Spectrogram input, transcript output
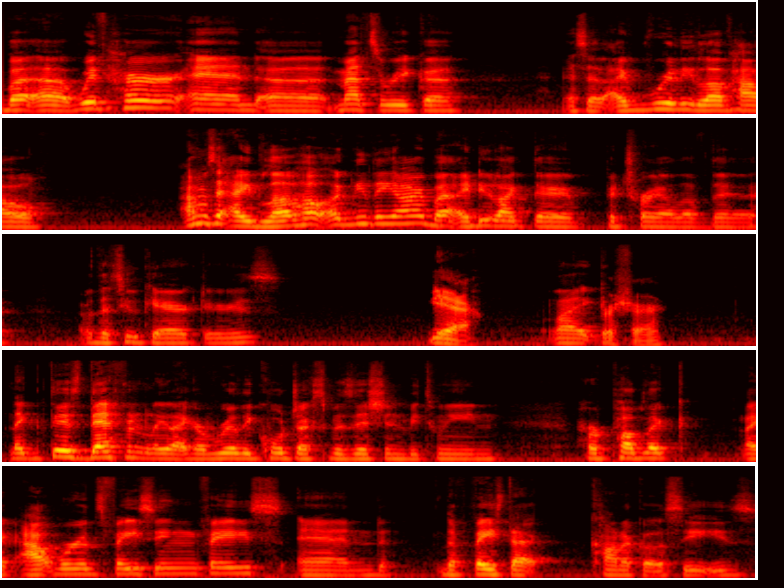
But uh, with her and uh, Matsurika, I said I really love how I'm gonna say I love how ugly they are, but I do like their portrayal of the of the two characters. Yeah, Like for sure. like there's definitely like a really cool juxtaposition between her public like outwards facing face and the face that Kanako sees.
